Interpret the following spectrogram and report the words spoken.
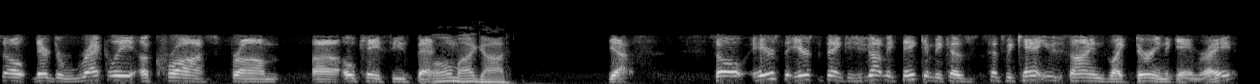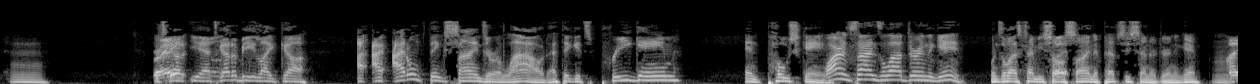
So they're directly across from uh, OKC's bench. Oh my God. Yes. So here's the here's the thing because you got me thinking because since we can't use signs like during the game, right? Mm. It's Right? gotta- yeah, it's got to be like. Uh, I, I I don't think signs are allowed. I think it's pregame and postgame. Why aren't signs allowed during the game? When's the last time you saw a sign at Pepsi Center during the game? I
